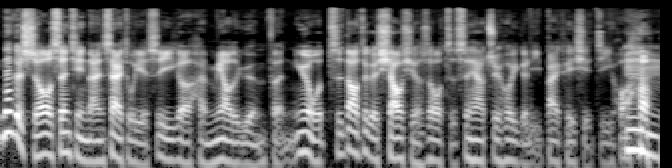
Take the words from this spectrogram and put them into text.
那个时候申请蓝赛图也是一个很妙的缘分，因为我知道这个消息的时候，只剩下最后一个礼拜可以写计划。嗯、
